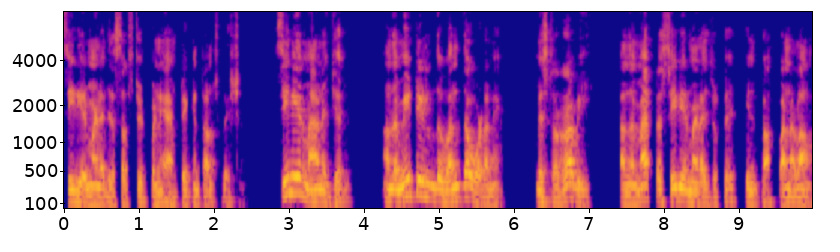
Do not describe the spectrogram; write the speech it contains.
சீனியர் மேனேஜரை சப்ஸ்டியூட் பண்ணி ஐ ஆம் டேக்கன் டிரான்ஸ்லேஷன் சீனியர் மேனேஜர் அந்த மீட்டிங்லேருந்து வந்த உடனே மிஸ்டர் ரவி அந்த மேட்டர் சீனியர் மேனேஜருக்கு இன்ஃபார்ம் பண்ணலாம்.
